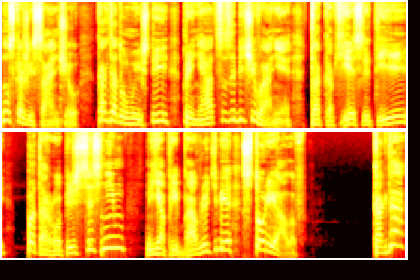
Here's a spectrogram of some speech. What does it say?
Ну скажи, Санчо, когда думаешь ты приняться за бичевание, так как если ты поторопишься с ним, я прибавлю тебе сто реалов. Когда?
